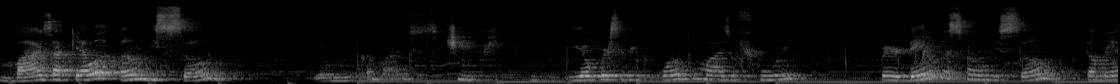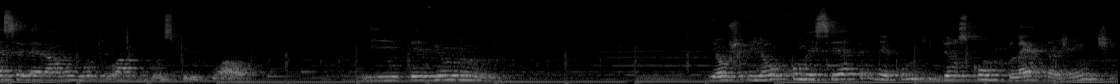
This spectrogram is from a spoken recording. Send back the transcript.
Mas aquela ambição eu nunca mais tive. E eu percebi que quanto mais eu fui perdendo essa ambição, também acelerava o outro lado do espiritual. E teve um. E eu, eu comecei a ver como que Deus completa a gente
